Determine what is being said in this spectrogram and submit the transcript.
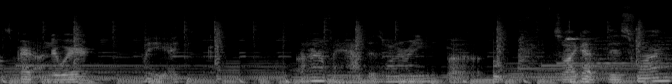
This pair of underwear. Wait, I think, I don't know if I have this one already, but, so I got this one.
